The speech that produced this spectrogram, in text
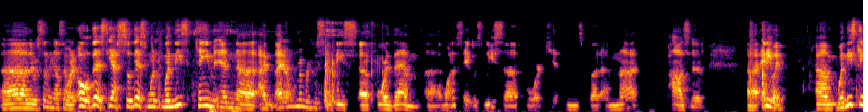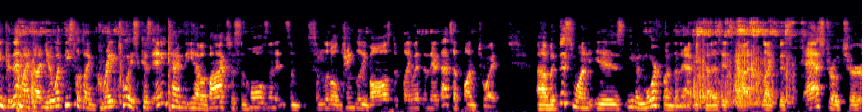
uh, there was something else I wanted. Oh, this, yes. So this, when when these came in, uh, I, I don't remember who sent these uh, for them. Uh, I want to say it was Lisa for kittens, but I'm not positive. Uh, anyway, um, when these came for them, I thought, you know what, these look like great toys because anytime that you have a box with some holes in it and some some little jingly balls to play with in there, that's a fun toy. But this one is even more fun than that because it's got like this astroturf.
